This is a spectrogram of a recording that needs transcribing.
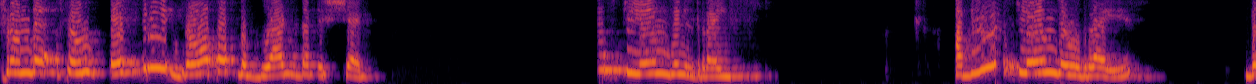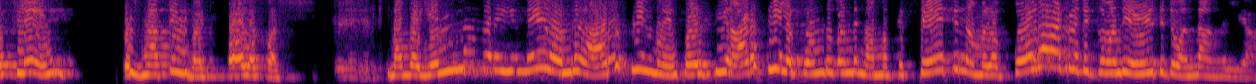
From the from every drop of the blood that is shed a flame will rise. A blue flame will rise. The flame is nothing but all of us நம்ம எல்லாரையுமே வந்து அரசியல் மயப்படுத்தி அரசியலை கொண்டு வந்து நமக்கு சேர்த்து நம்மள போராடுறதுக்கு வந்து எழுத்துட்டு வந்தாங்க இல்லையா?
